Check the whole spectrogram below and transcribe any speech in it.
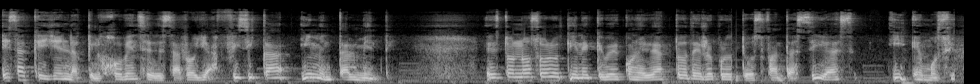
Es aquella en la que el joven se desarrolla física y mentalmente esto no solo tiene que ver con el acto de reproducir fantasías y emociones.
